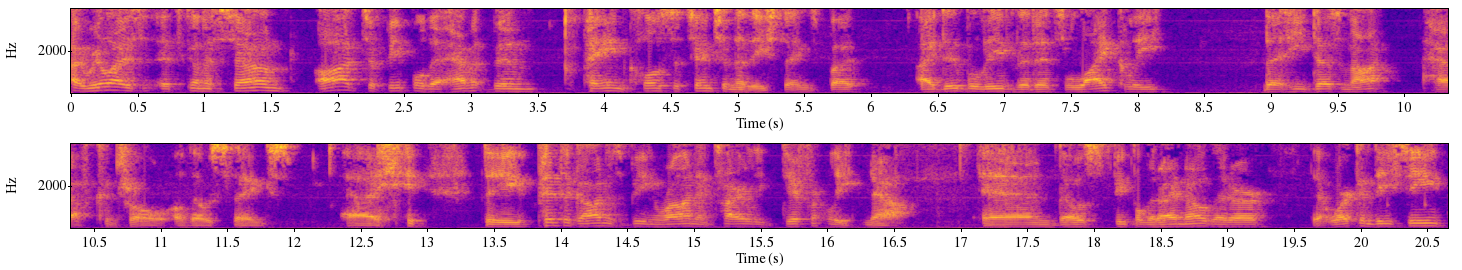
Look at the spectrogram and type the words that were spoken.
I realize it's going to sound odd to people that haven't been paying close attention to these things, but I do believe that it's likely that he does not have control of those things. Uh, the Pentagon is being run entirely differently now, and those people that I know that are that work in D.C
